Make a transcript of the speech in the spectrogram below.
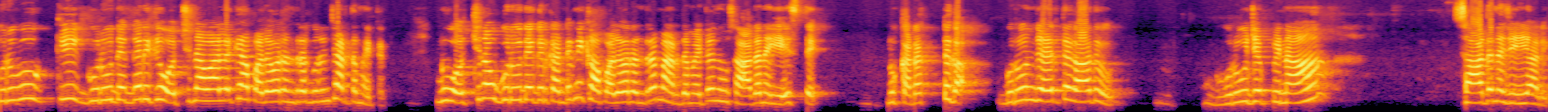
గురువుకి గురువు దగ్గరికి వచ్చిన వాళ్ళకి ఆ పదవ రంధ్రం గురించి అర్థమవుతుంది నువ్వు వచ్చినావు గురువు దగ్గరికి అంటే నీకు ఆ పదవ రంధ్రం అర్థమైతే నువ్వు సాధన చేస్తే. నువ్వు కరెక్ట్గా గురువుని చేరితే కాదు. గురువు చెప్పిన సాధన చేయాలి.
